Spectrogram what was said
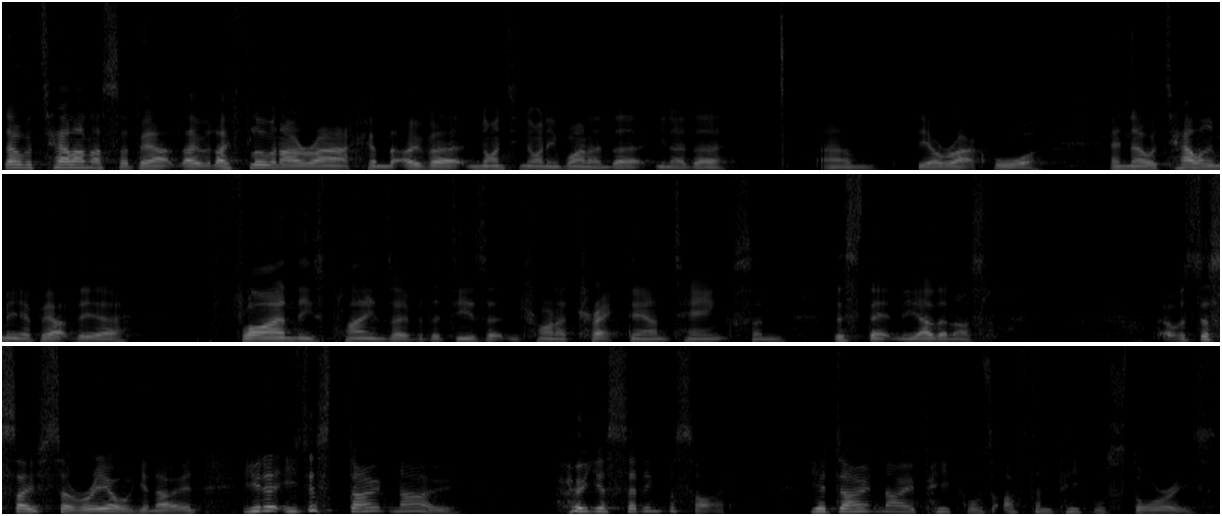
they were telling us about they, they flew in Iraq and over 1991 and the you know the um, the Iraq War, and they were telling me about their flying these planes over the desert and trying to track down tanks and this, that, and the other. And I was like, it was just so surreal, you know. And you, you just don't know who you're sitting beside. You don't know people's, often people's stories.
